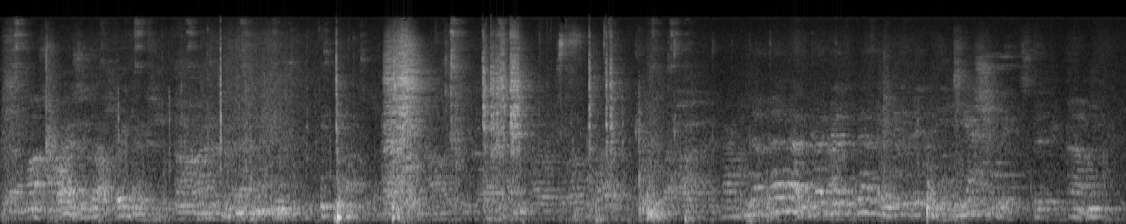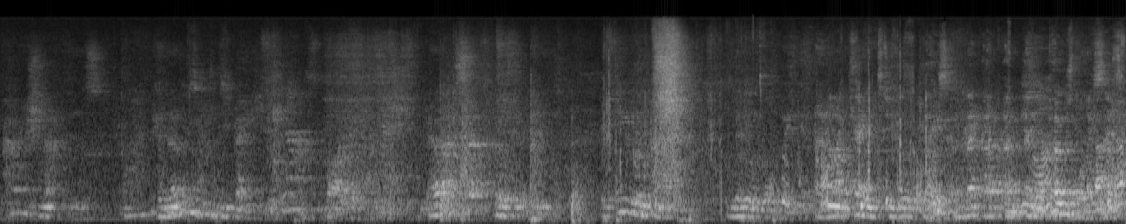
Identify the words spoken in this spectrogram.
Price is not big, is it? No, no, no, no, no, no, no. The, the, the issue is that um, parish matters can only be debated by the parish. Now that's, that's perfectly. If you look at Little Robin and I came to your place and, and, and, and proposed myself.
